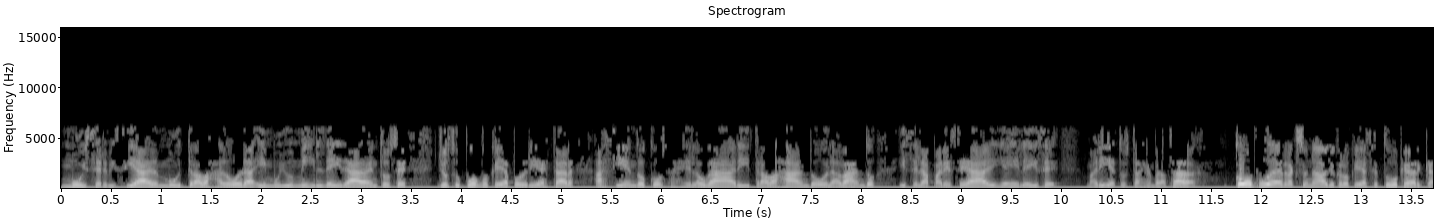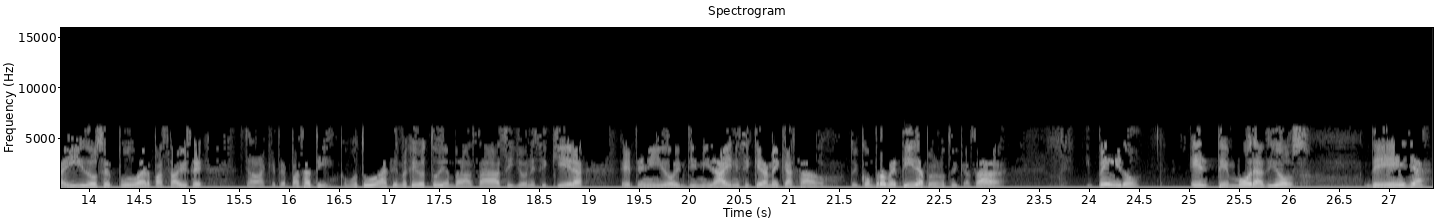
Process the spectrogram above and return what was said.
muy servicial, muy trabajadora y muy humilde y dada. Entonces yo supongo que ella podría estar haciendo cosas en el hogar y trabajando o lavando y se le aparece alguien y le dice, María, tú estás embarazada. ¿Cómo pudo haber reaccionado? Yo creo que ella se tuvo que haber caído, se pudo haber pasado y dice, ya, ¿qué te pasa a ti? ¿Cómo tú vas a decirme que yo estoy embarazada si yo ni siquiera he tenido intimidad y ni siquiera me he casado? Estoy comprometida, pero no estoy casada. Pero el temor a Dios de ella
